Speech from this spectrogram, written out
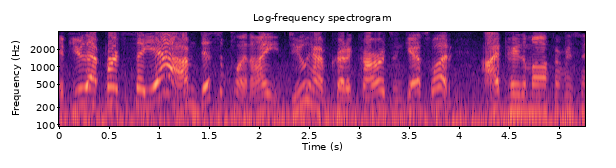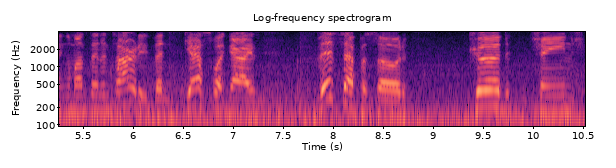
if you're that person, to say, yeah, I'm disciplined. I do have credit cards, and guess what? I pay them off every single month in entirety. Then guess what, guys? This episode could change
